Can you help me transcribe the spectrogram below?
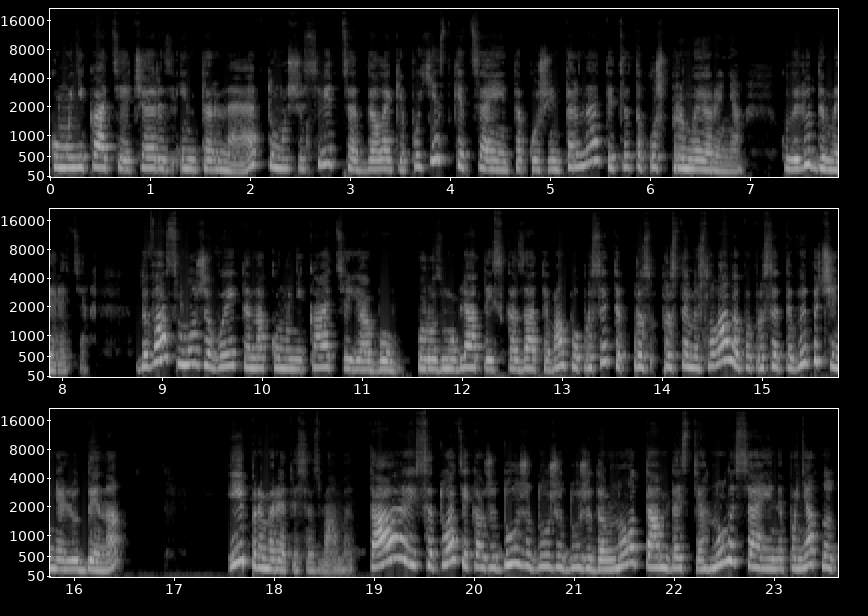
комунікація через інтернет, тому що світ це далекі поїздки, це також інтернет, і це також примирення, коли люди миряться. До вас може вийти на комунікацію або порозмовляти і сказати вам, попросити простими словами, попросити вибачення людина і примиритися з вами. Та ситуація, яка вже дуже-дуже дуже давно там десь тягнулася, і непонятно,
